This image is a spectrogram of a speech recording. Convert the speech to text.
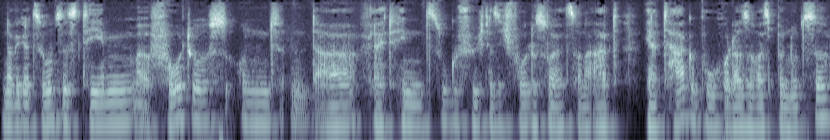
Navigationssystem, äh, Fotos und da vielleicht hinzugefügt, dass ich Fotos so als so eine Art ja, Tagebuch oder sowas benutze.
